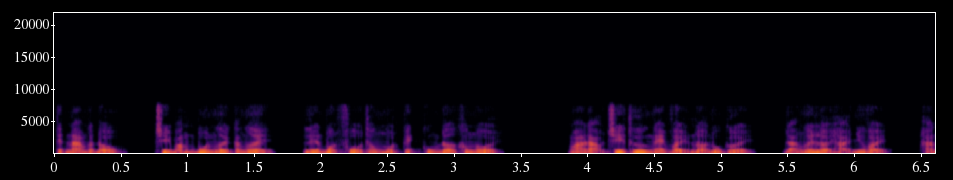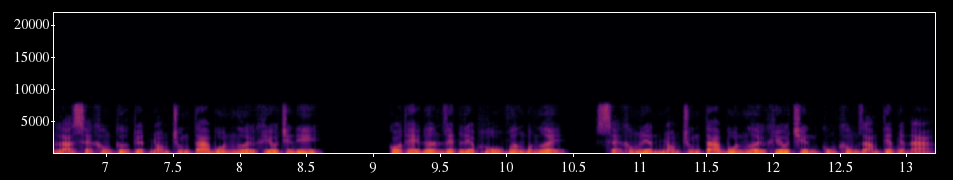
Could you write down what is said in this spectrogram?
Tiết nam gật đầu chỉ bằng bốn người các ngươi, liền bột phổ thông một kích cũng đỡ không nổi. Ma đạo chi thứ nghe vậy nở nụ cười, đã ngươi lợi hại như vậy, hẳn là sẽ không cự tuyệt nhóm chúng ta bốn người khiêu chiến đi. Có thể đơn giết liệp hổ vương một ngươi, sẽ không liền nhóm chúng ta bốn người khiêu chiến cũng không dám tiếp nhận a.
